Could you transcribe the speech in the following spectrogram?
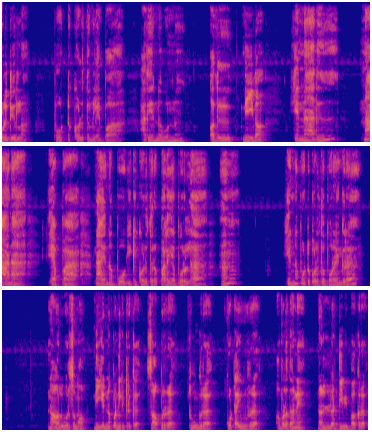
கொளுத்திடலாம். போட்டு கொளுத்துங்களேன்ப்பா. அது என்ன ஒன்று அது நீ தான் என்ன அது? நானா? ஏப்பா நான் என்ன போகிக்கு கொளுத்துற பழைய பொருளை? ஆ? என்ன போட்டு கொளுத்த போகிறேங்கிற நாலு வருஷமா நீ என்ன பண்ணிக்கிட்டு இருக்க? சாப்பிட்ற தூங்குற கொட்டாய் விடுற அவ்வளோதானே நல்லா டிவி பார்க்குற.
